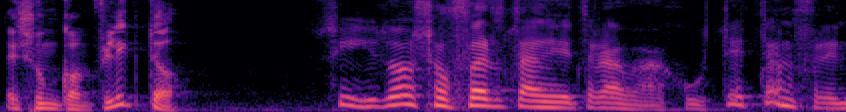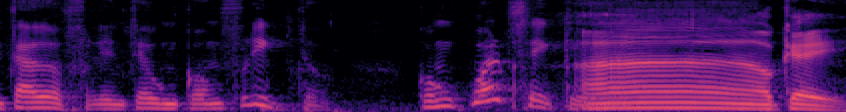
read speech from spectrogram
¿es un conflicto? Sí, dos ofertas de trabajo. Usted está enfrentado frente a un conflicto. ¿Con cuál se queda? Ah, ok. ¿Eh?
